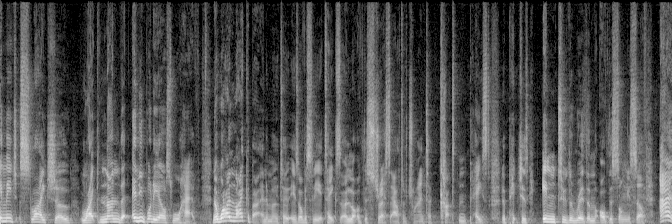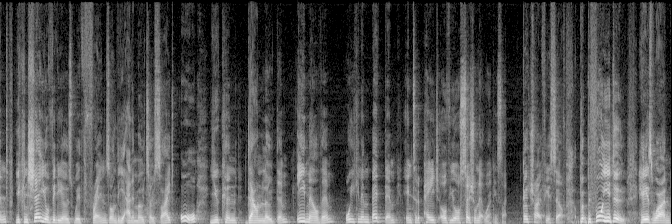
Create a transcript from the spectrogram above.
image slideshow like none that anybody else will have. Now, what I like about Animoto is obviously it takes a lot of the stress out of trying to cut and paste the pictures into the rhythm of the song yourself. And you can share your videos with friends on the Animoto site, or you can download them, email them, or you can embed them into the page of your social networking site. Go try it for yourself. But before you do, here's one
